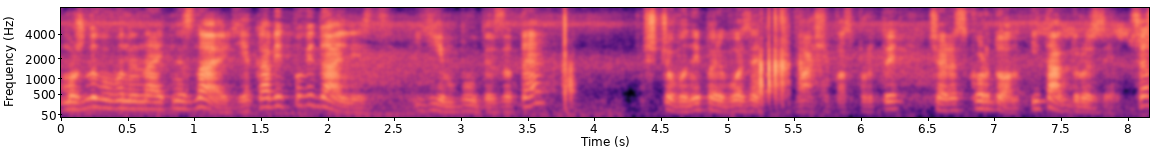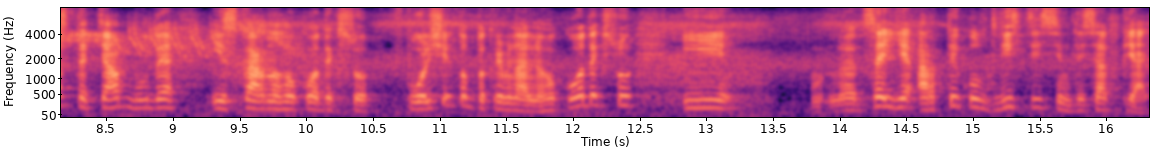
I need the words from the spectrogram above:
можливо вони навіть не знають, яка відповідальність їм буде за те, що вони перевозять ваші паспорти через кордон. І так, друзі, ця стаття буде із карного кодексу в Польщі, тобто кримінального кодексу, і е, це є артикул 275.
